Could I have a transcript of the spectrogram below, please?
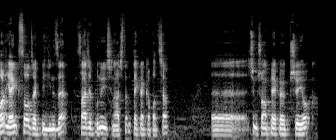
Bu arada yayın kısa olacak bilginize. Sadece bunun için açtım. Tekrar kapatacağım. Ee, çünkü şu an PK yok bir şey yok.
